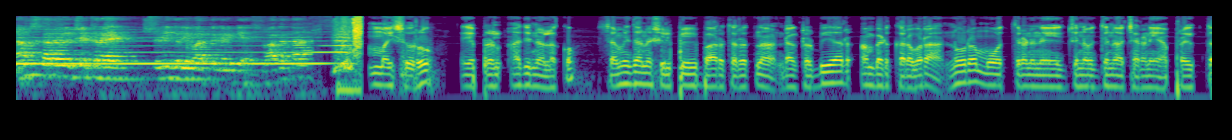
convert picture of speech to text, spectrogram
ನಮಸ್ಕಾರ ವೀಕ್ಷಕರೇ ಶ್ರೀಗರಿ ವಾರ್ತೆಗಳಿಗೆ ಸ್ವಾಗತ. ಮೈಸೂರು ಏಪ್ರಿಲ್ ಹದಿನಾಲ್ಕು ಸಂವಿಧಾನ ಶಿಲ್ಪಿ Bharat Ratna doctor B R Ambedkar ಅವರ ನೂರ ಮೂವತ್ತೆರಡನೇ ಜನ್ಮದಿನಾಚರಣೆಯ ಪ್ರಯುಕ್ತ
